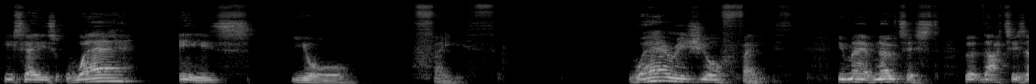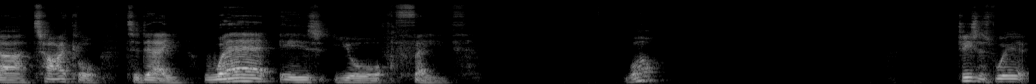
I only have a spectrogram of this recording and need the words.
He says, Where is your faith? Where is your faith? You may have noticed that that is our title today. Where is your faith? What? Jesus, we're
